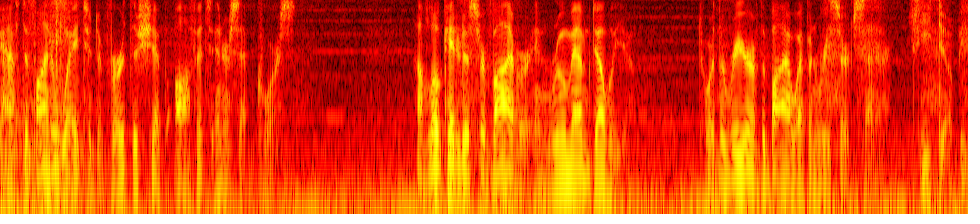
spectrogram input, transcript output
You have to find a way to divert the ship off its intercept course. I've located a survivor in room MW, toward the rear of the Bioweapon Research Center. GW.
